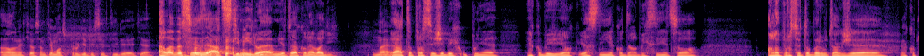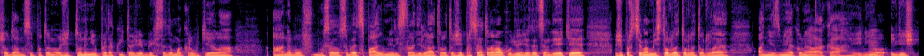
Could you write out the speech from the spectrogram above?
ale nechtěl jsem tě moc prudit, když jsi v té dietě. Ale ve s tím jídlem mě to jako nevadí. Ne? Já to prostě, že bych úplně jakoby jasný, jako dal bych si něco, ale prostě to beru tak, že jako co dám si potom, že to není úplně takový to, že bych se doma kroutil a, a nebo musel do sebe spát, uměli sladidla a tohle, že prostě na to nemám chuť. Vím, že teď jsem v dietě, že prostě mám jíst tohle, tohle, tohle a nic mě jako neláká jinýho. Hmm. I když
